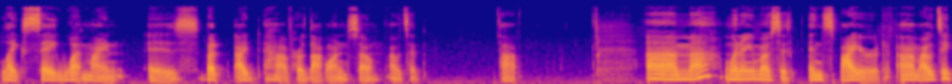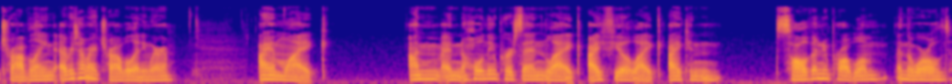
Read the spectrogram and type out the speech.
like say what mine is, but I have heard that one, so I would say that. Um, when are you most inspired? Um, I would say traveling. Every time I travel anywhere, I am like, I'm a whole new person. Like, I feel like I can solve a new problem in the world.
